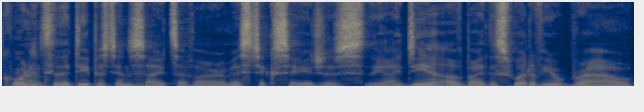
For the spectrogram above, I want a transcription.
According to the deepest insights of our mystic sages, the idea of by the sweat of your brow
